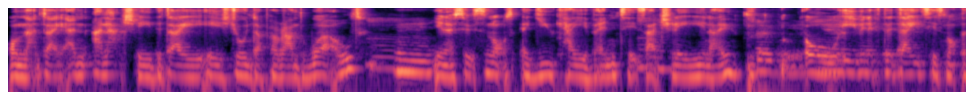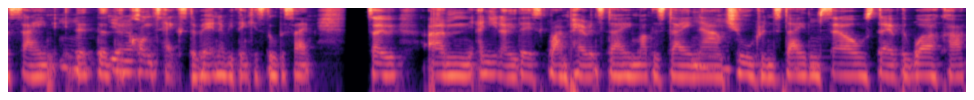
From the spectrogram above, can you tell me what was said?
on that day. And and actually the day is joined up around the world. Mm, you know so it's not a uk event. It's actually you know globally, or yeah. even if the date is not the same, the, the, Yeah. the context of it and everything is still the same. So, um, and you know, there's Grandparents' Day, Mother's Day now, Children's Day themselves, Day of the Worker.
